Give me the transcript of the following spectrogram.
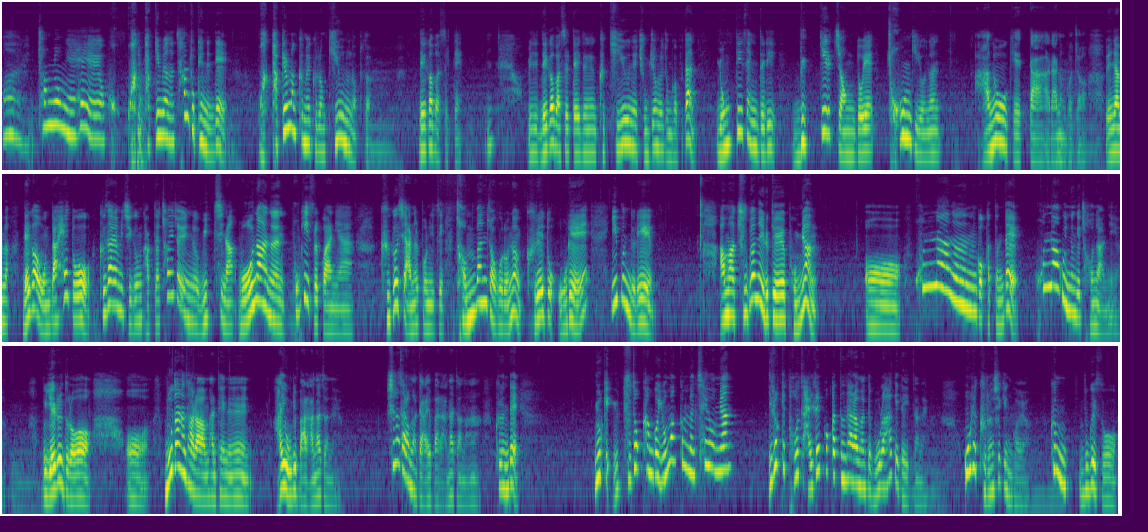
아, 청룡의 해에 확, 확 바뀌면 참 좋겠는데, 음, 확 바뀔 만큼의 그런 기운은 없어요. 음, 내가 봤을 때. 응? 왜 내가 봤을 때는 그 기운에 중점을 둔 것보단 용띠생들이 느낄 정도의 좋은 기운은 안 오겠다라는 거죠. 왜냐하면 내가 온다 해도 그 사람이 지금 각자 처해져 있는 위치나 원하는 복이 있을 거 아니야. 그것이 아닐 뿐이지 전반적으로는 그래도 올해 이분들이 아마 주변에 이렇게 보면 어 혼나는 것 같은데 혼나고 있는 게 전혀 아니에요. 음, 뭐 예를 들어 어 못하는 사람한테는 아예 우리 말 안 하잖아요. 싫은 사람한테 아예 말 안 하잖아. 그런데 이렇게 부족한 거 요만큼만 채우면 이렇게 더 잘 될 것 같은 사람한테 뭐라 하게 돼 있잖아요. 올해 그런 식인 거예요. 그럼 뭐겠어.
